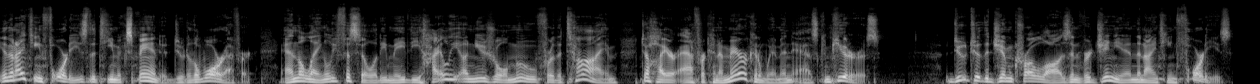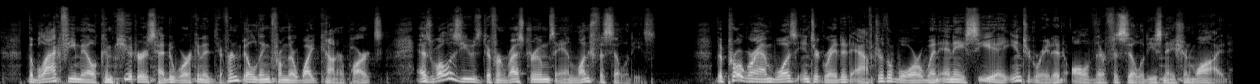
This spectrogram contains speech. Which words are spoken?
In the 1940s, the team expanded due to the war effort, and the Langley facility made the highly unusual move for the time to hire African American women as computers. Due to the Jim Crow laws in Virginia in the 1940s, the black female computers had to work in a different building from their white counterparts, as well as use different restrooms and lunch facilities. The program was integrated after the war when NACA integrated all of their facilities nationwide.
